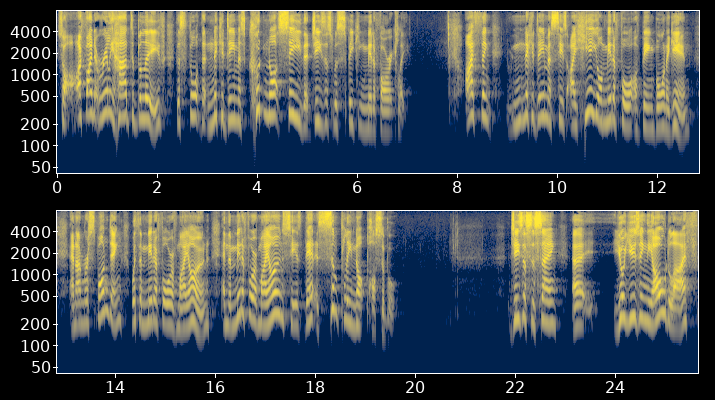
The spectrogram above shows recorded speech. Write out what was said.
So I find it really hard to believe this thought that Nicodemus could not see that Jesus was speaking metaphorically. I think Nicodemus says, I hear your metaphor of being born again, and I'm responding with a metaphor of my own, and the metaphor of my own says that is simply not possible. Jesus is saying, uh, You're using the old life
